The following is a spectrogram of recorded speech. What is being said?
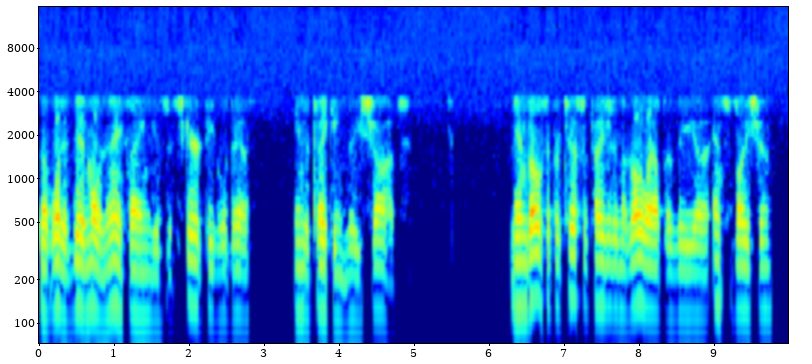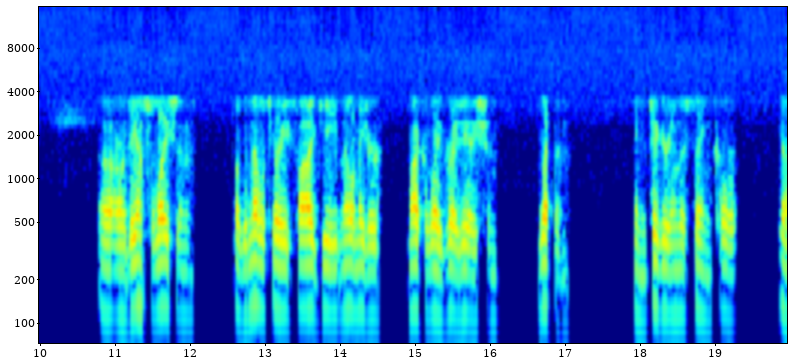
But what it did more than anything is it scared people to death into taking these shots. And those that participated in the rollout of the uh, installation uh, or the installation of the military 5G millimeter microwave radiation weapon in figuring this thing uh,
